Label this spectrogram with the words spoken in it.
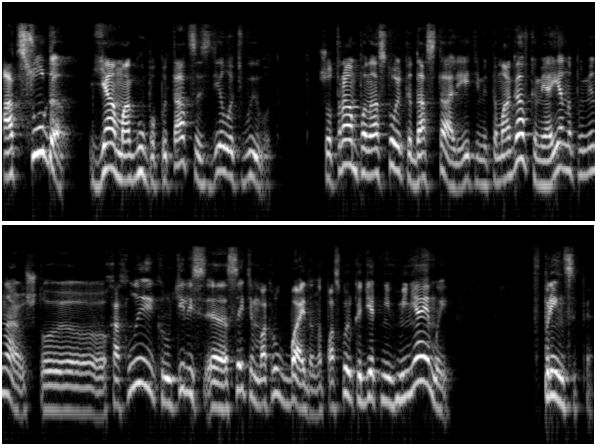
Отсюда я могу попытаться сделать вывод, что Трампа настолько достали этими томогавками, а я напоминаю, что э, хохлы крутились э, с этим вокруг Байдена, поскольку дед невменяемый, в принципе,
